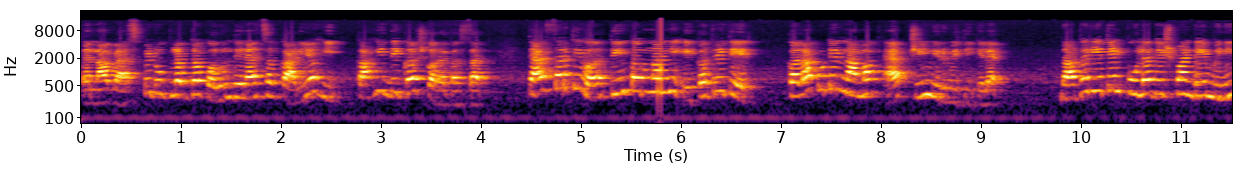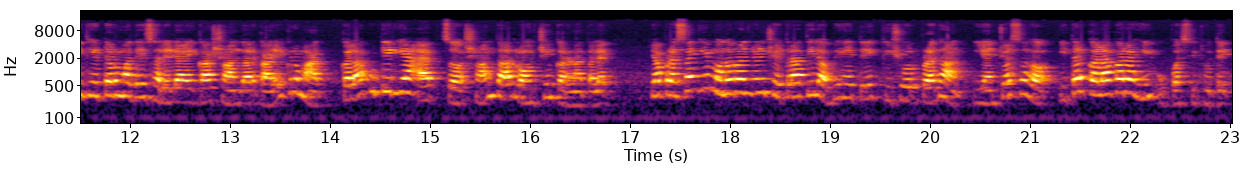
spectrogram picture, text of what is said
त्यांना व्यासपीठ उपलब्ध करून देण्याचं कार्यही काही दिग्गज करत असतात. त्याच धर्तीवर तीन तरुणांनी एकत्रित येत कलाकुटीर नामक ॲपची निर्मिती केली. दादर येथील पु ल देशपांडे मिनी थिएटरमध्ये झालेल्या एका शानदार कार्यक्रमात कलाकुटीर या ॲपचं शानदार लॉन्चिंग करण्यात आलंय. या प्रसंगी मनोरंजन क्षेत्रातील अभिनेते किशोर प्रधान यांच्यासह इतर कलाकारही उपस्थित होते.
